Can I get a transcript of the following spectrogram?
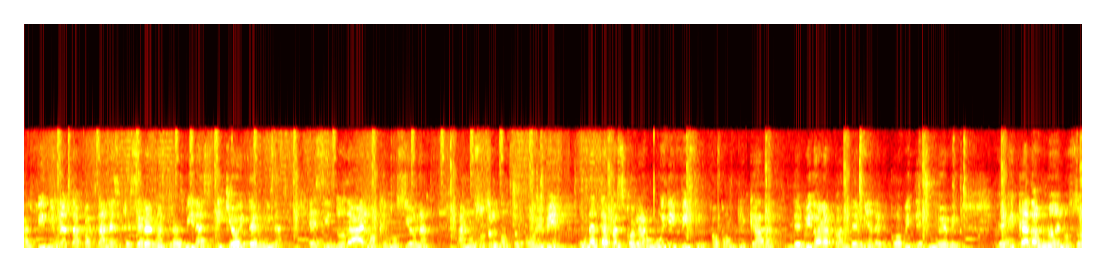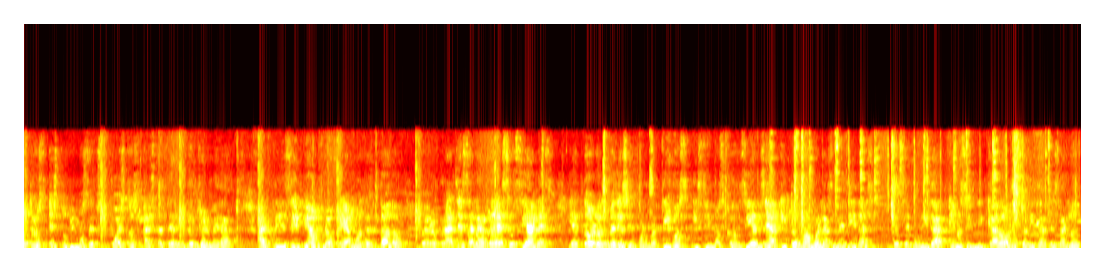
al fin de una etapa tan especial en nuestras vidas y que hoy termina. Es sin duda algo que emociona. A nosotros nos tocó vivir una etapa escolar muy difícil o complicada debido a la pandemia del COVID-19. ya que cada uno de nosotros estuvimos expuestos a esta terrible enfermedad. Al principio no creíamos del todo, pero gracias a las redes sociales y a todos los medios informativos hicimos conciencia y tomamos las medidas de seguridad que nos indicaba la autoridad de salud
